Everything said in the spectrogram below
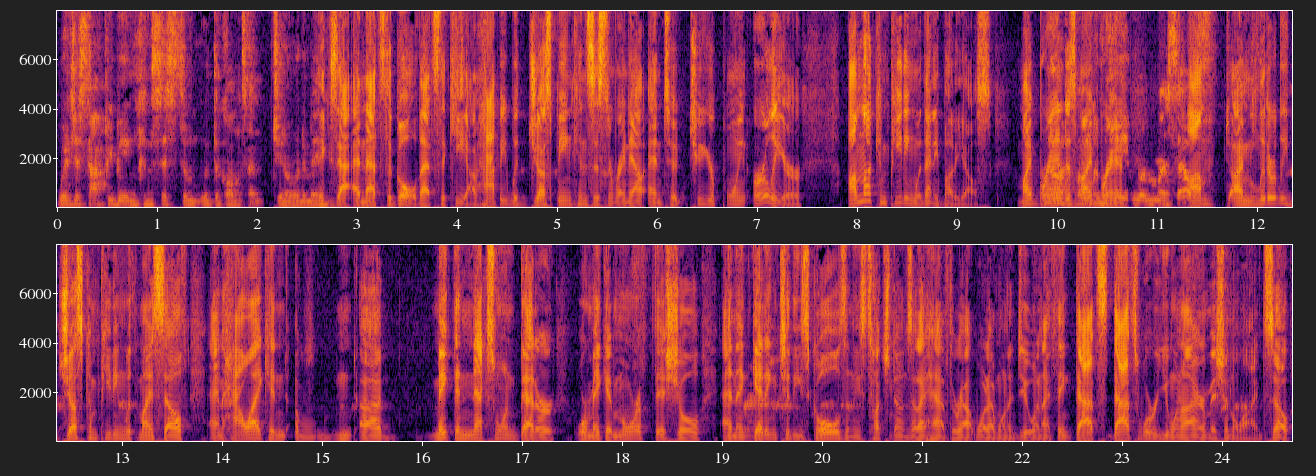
we're just happy being consistent with the content. Do you know what I mean? Exactly, and that's the goal. That's the key. I'm happy with just being consistent right now. And to to your point earlier, I'm not competing with anybody else. My brand No, is my I'm brand. I'm I'm literally just competing with myself and how I can uh, uh, make the next one better or make it more official, and then getting to these goals and these touchstones that I have throughout what I want to do. And I think that's that's where you and I are mission aligned. So,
